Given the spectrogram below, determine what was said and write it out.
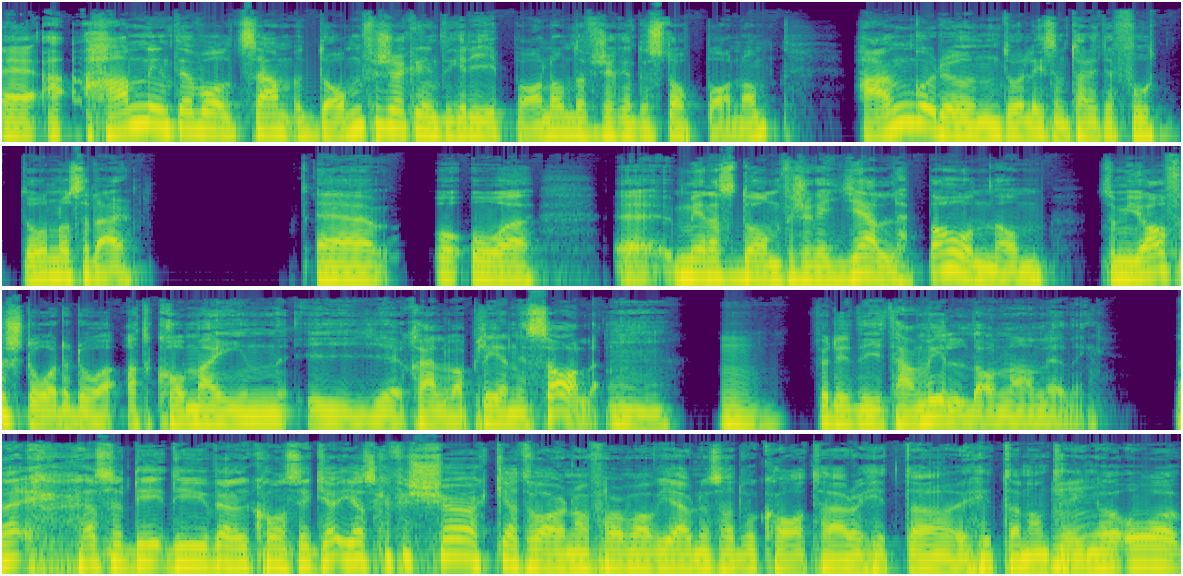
Eh, han är inte våldsam, de försöker inte gripa honom, de försöker inte stoppa honom. Han går runt och liksom tar lite foton och sådär. Eh, och, och, eh, Medan de försöker hjälpa honom, som jag förstår det då, att komma in i själva plenisalen. För det är dit han vill då av någon anledning. Nej, alltså det, det är ju väldigt konstigt. Jag, jag ska försöka att vara någon form av djävulens advokat här och hitta, hitta någonting. Och, och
